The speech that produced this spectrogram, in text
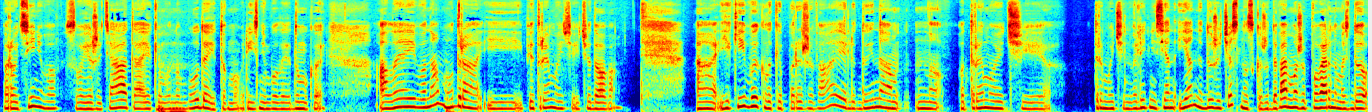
переоцінював своє життя, та, яким mm-hmm. воно буде, і тому різні були думки. Але і вона мудра, і підтримуюча, і чудова. Які виклики переживає людина, отримуючи отримуючи інвалідність? Я я не дуже чесно скажу. Давай, може, повернемось до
